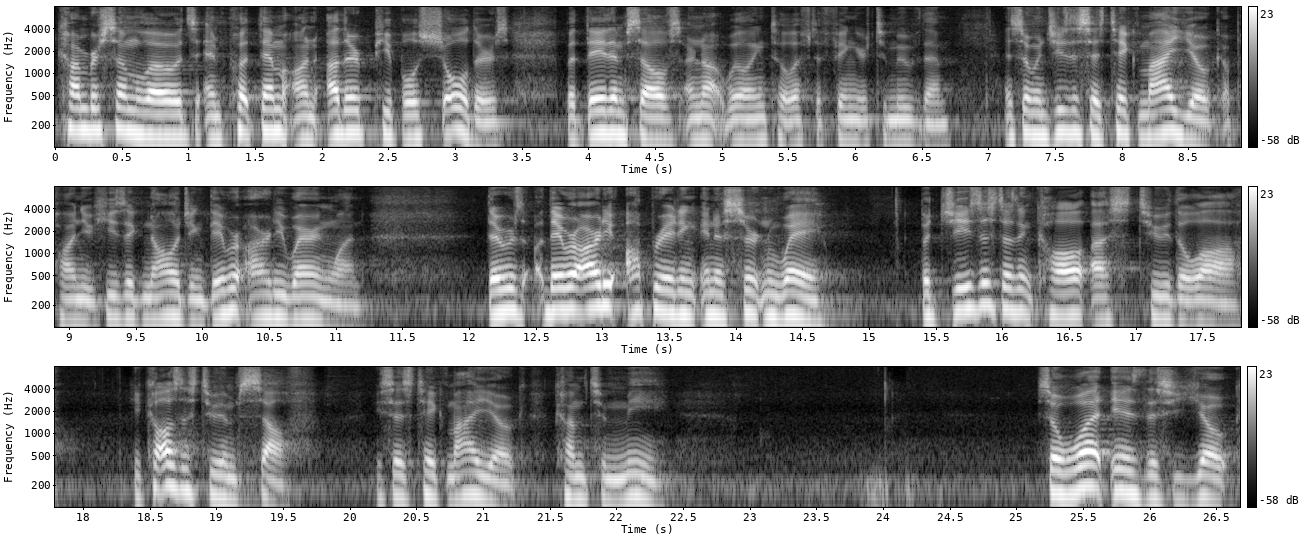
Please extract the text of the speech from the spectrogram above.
cumbersome loads and put them on other people's shoulders, but they themselves are not willing to lift a finger to move them. And so when Jesus says, Take my yoke upon you, he's acknowledging they were already wearing one. There was, they were already operating in a certain way. But Jesus doesn't call us to the law, he calls us to himself. He says, Take my yoke, come to me. So, what is this yoke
